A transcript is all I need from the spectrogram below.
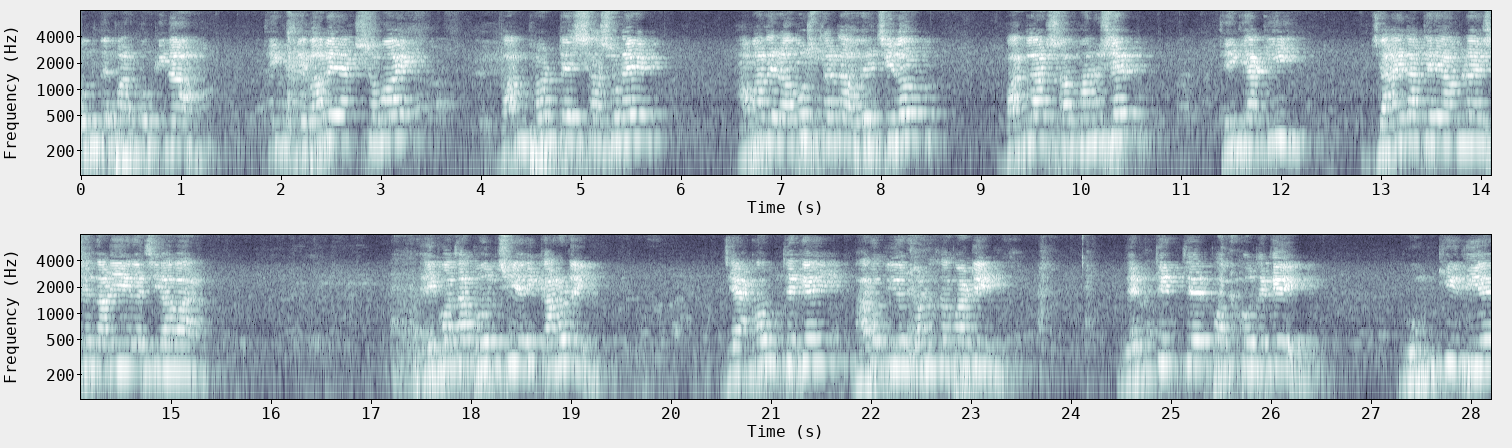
বলতে পারব কিনা? ঠিক যেভাবে এক সময় বামফ্রন্টের শাসনে আমাদের অবস্থাটা হয়েছিল, বাংলার সব মানুষের ঠিক একই জায়গাতে আমরা এসে দাঁড়িয়ে গেছি আবার। এই কথা বলছি এই কারণেই যে এখন থেকেই ভারতীয় জনতা পার্টির নেতৃত্বের পক্ষ থেকে হুমকি দিয়ে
